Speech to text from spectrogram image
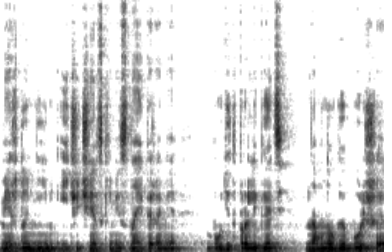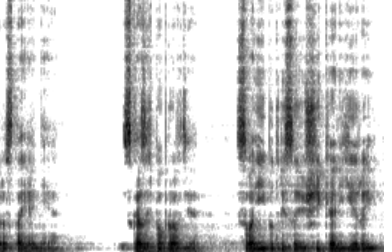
между ним и чеченскими снайперами будет пролегать намного большее расстояние. Сказать по правде – Своей потрясающей карьерой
